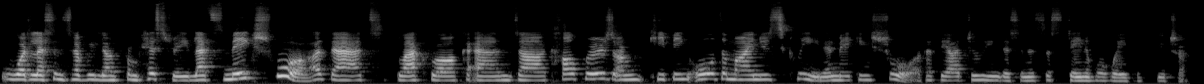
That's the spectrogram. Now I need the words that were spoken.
what lessons have we learned from history? Let's make sure that BlackRock and uh, CalPERS are keeping all the miners clean and making sure that they are doing this in a sustainable way for the future.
